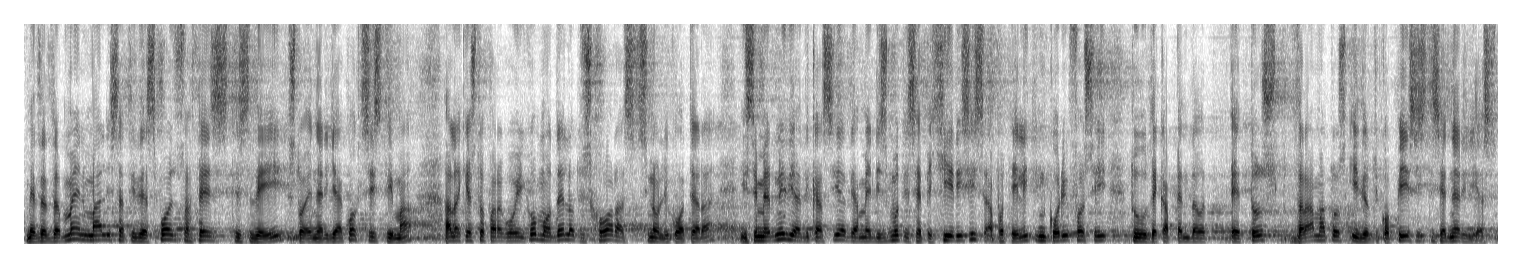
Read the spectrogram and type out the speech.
Με δεδομένη μάλιστα τη δεσπόζουσα θέση της ΔΕΗ στο ενεργειακό σύστημα αλλά και στο παραγωγικό μοντέλο της χώρας συνολικότερα, η σημερινή διαδικασία διαμελισμού της επιχείρησης αποτελεί την κορύφωση του 15 ετούς δράματος ιδιωτικοποίησης της ενέργειας.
